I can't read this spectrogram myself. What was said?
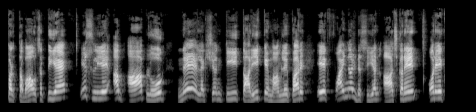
पर तबाह हो सकती है। इसलिए अब आप लोग नए इलेक्शन की तारीख के मामले पर एक फाइनल डिसीज़न आज करें और एक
